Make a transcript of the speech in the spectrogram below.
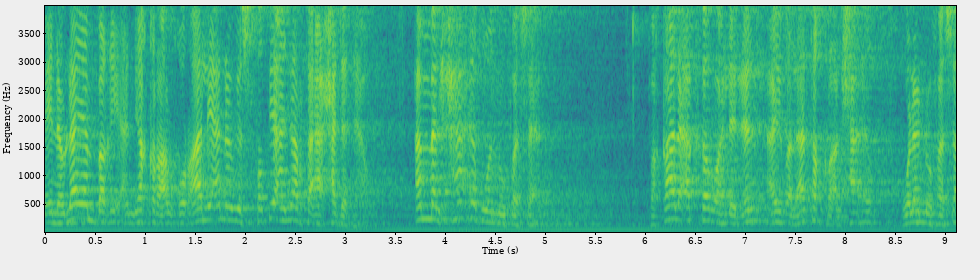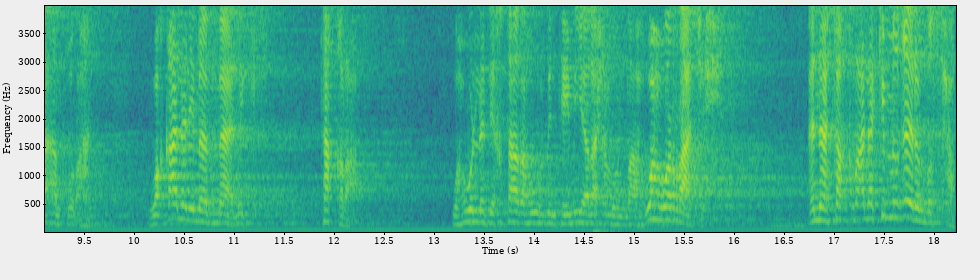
فإنه لا ينبغي أن يقرأ القرآن لأنه يستطيع أن يرفع حدثه. أما الحائض والنفساء فقال أكثر أهل العلم أيضا لا تقرأ الحائض ولا النفساء القرآن. وقال الإمام مالك تقرأ وهو الذي اختاره ابن تيمية رحمه الله وهو الراجح. أنها تقرأ لكن من غير المصحف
